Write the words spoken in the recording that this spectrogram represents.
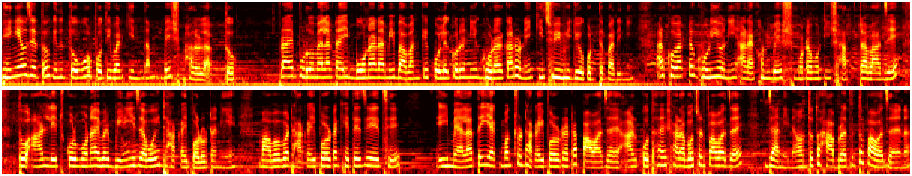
ভেঙেও যেত, কিন্তু তবুও প্রতিবার কিনতাম। বেশ ভালো লাগতো। প্রায় পুরো মেলাটাই বোন আর আমি বাবানকে কোলে করে নিয়ে ঘোরার কারণে কিছুই ভিডিও করতে পারিনি। আর খুব একটা ঘুরিও নি, আর এখন বেশ মোটামুটি সাতটা বাজে, তো আর লেট করব না, এবার বেরিয়ে যাব ওই ঢাকাই পরোটা নিয়ে। মা বাবা ঢাকাই পরোটা খেতে চেয়েছে এই মেলাতেই একমাত্র ঢাকাই পরোটাটা পাওয়া যায়। আর কোথায় সারা বছর পাওয়া যায় জানি না, অন্তত হাবড়াতে তো পাওয়া যায় না।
